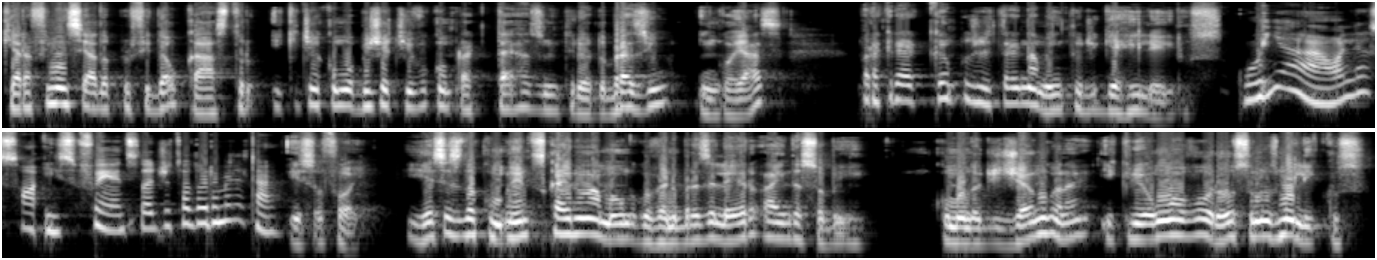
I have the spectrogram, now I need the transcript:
que era financiada por Fidel Castro e que tinha como objetivo comprar terras no interior do Brasil, em Goiás, para criar campos de treinamento de guerrilheiros. Uia, olha só, isso foi antes da ditadura militar. Isso foi. E esses documentos caíram na mão do governo brasileiro, ainda sob comando de Jango, né, e criou um alvoroço nos milicos.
